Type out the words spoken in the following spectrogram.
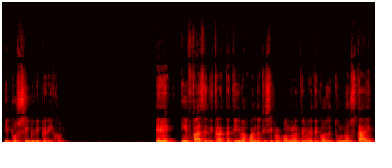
i possibili pericoli. E in fase di trattativa, quando ti si propongono determinate cose, tu non stai,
